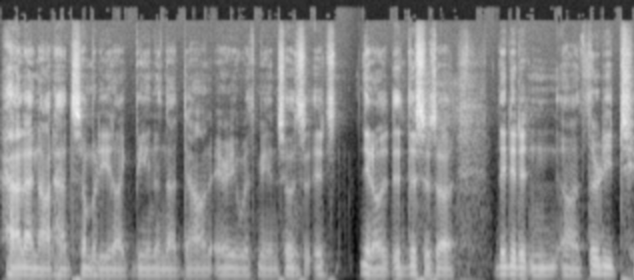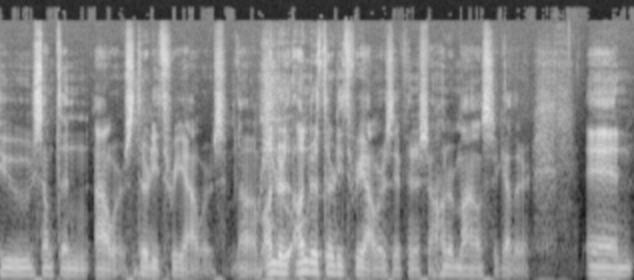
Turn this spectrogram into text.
had I not had somebody like being in that down area with me. And so it's, it's you know, it, this is a, they did it in uh, 32 something hours, 33 hours, um, under, under 33 hours, they finished 100 miles together. And,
